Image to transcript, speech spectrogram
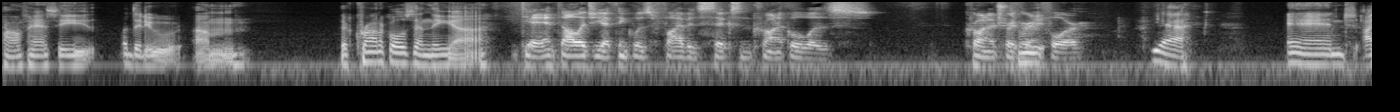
final fantasy what they do um the chronicles and the uh Yeah, Anthology I think was five and six, and Chronicle was Chrono Trigger Three. and four. Yeah. And I,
